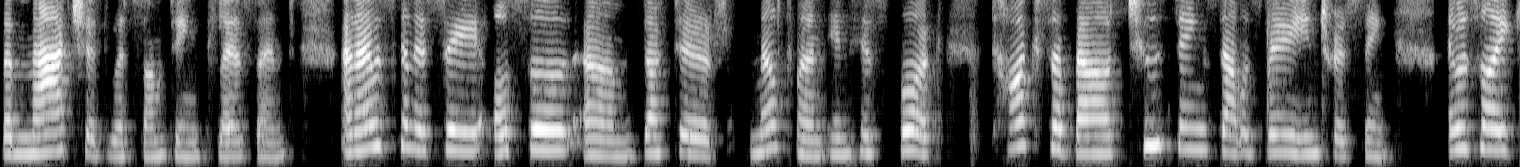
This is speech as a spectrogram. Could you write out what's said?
but match it with something pleasant. And I was going to say also, um, Dr. Milkman in his book talks about two things that was very interesting. It was like,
